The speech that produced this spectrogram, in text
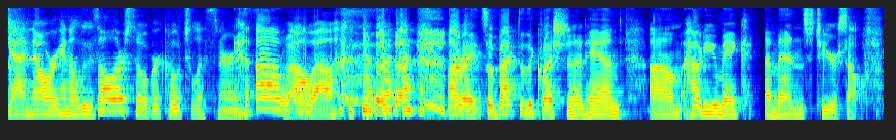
Yeah, now we're gonna lose all our sober coach listeners. oh well. Oh well. all right. So back to the question at hand. Um, how do you make amends to yourself?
